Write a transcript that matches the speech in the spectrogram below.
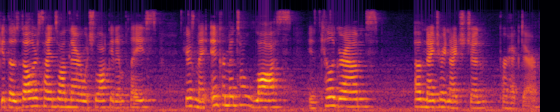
get those dollar signs on there which lock it in place. Here's my incremental loss in kilograms of nitrate nitrogen per hectare.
